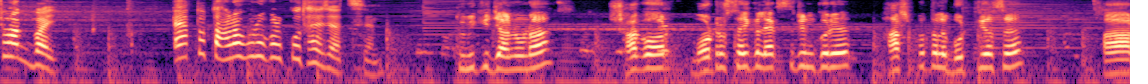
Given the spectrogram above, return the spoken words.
সোহাগ ভাই এত তাড়াহুড়ো করে কোথায় যাচ্ছেন? তুমি কি জানো না সাগর মোটরসাইকেল অ্যাক্সিডেন্ট করে হাসপাতালে ভর্তি আছে আর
